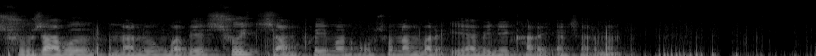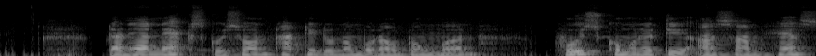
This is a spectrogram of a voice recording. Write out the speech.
सुजाबो होननानै बुंबा बे सुइट जाम्फैमोन। अपसन नाम्बार एआ बेनि कारेक्ट एन्सारमोन। दानिया नेक्स्ट कुइसन थार्टि टु नम्बराव दंमोन। हुइच कमिउनिटि आसाम हेज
